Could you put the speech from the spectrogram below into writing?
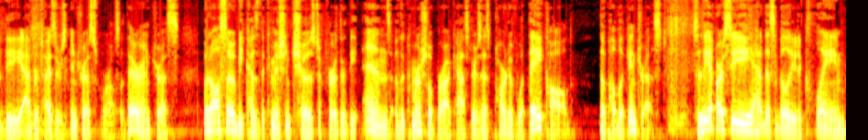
the advertisers' interests were also their interests, but also because the commission chose to further the ends of the commercial broadcasters as part of what they called the public interest. So the FRC had this ability to claim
